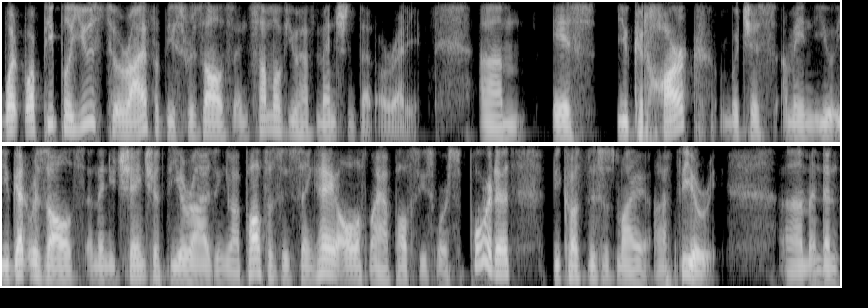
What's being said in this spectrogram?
what what people use to arrive at these results, and some of you have mentioned that already, um, is you could hark, which is, I mean, you, you get results and then you change your theorizing, your hypothesis, saying, hey, all of my hypotheses were supported because this is my uh, theory. Um, and then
